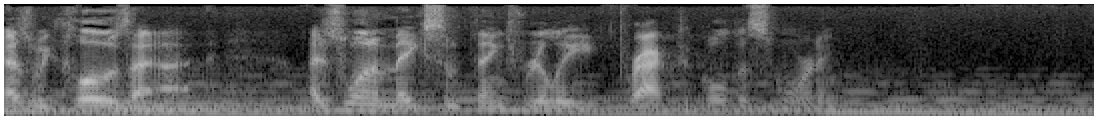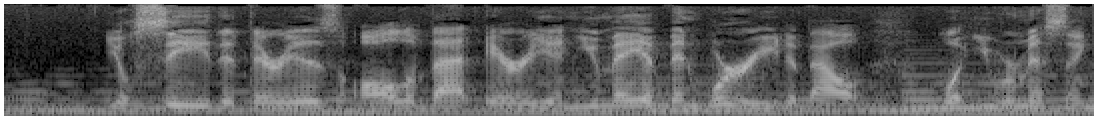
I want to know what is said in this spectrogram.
As we close, I, I, I just want to make some things really practical this morning you'll see that there is all of that area, and you may have been worried about what you were missing.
